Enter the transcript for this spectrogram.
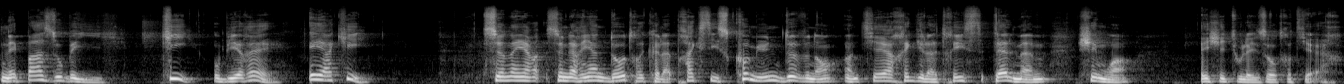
n'est pas obéi. Qui obéirait et à qui? Ce n'est rien d'autre que la praxis commune devenant un tiers régulatrice d'elle-même chez moi et chez tous les autres tiers,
